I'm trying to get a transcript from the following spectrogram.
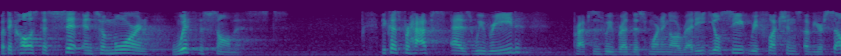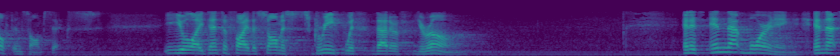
But they call us to sit and to mourn with the psalmist. Because perhaps as we read, perhaps as we've read this morning already, you'll see reflections of yourself in Psalm 6. You'll identify the psalmist's grief with that of your own. And it's in that mourning, in that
